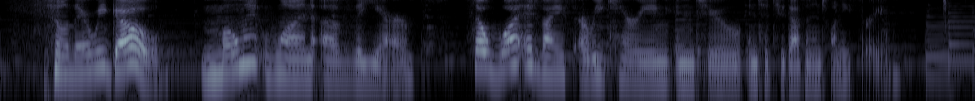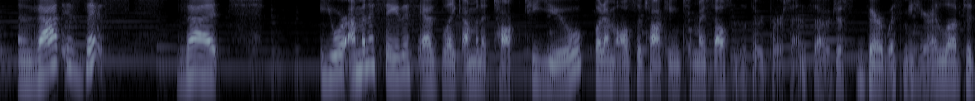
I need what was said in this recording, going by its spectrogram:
So there we go. Moment one of the year. So what advice are we carrying into into 2023? And that is this that you're I'm going to say this as like I'm going to talk to you, but I'm also talking to myself in the third person. So just bear with me here. I love to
